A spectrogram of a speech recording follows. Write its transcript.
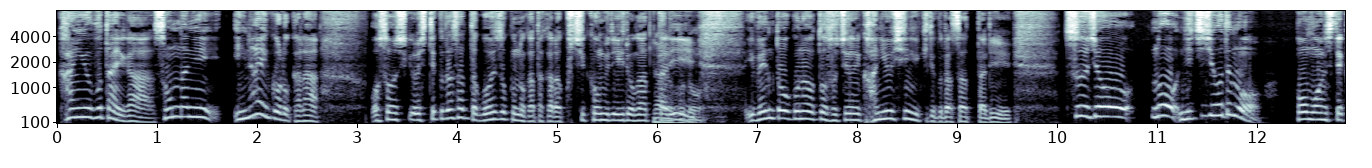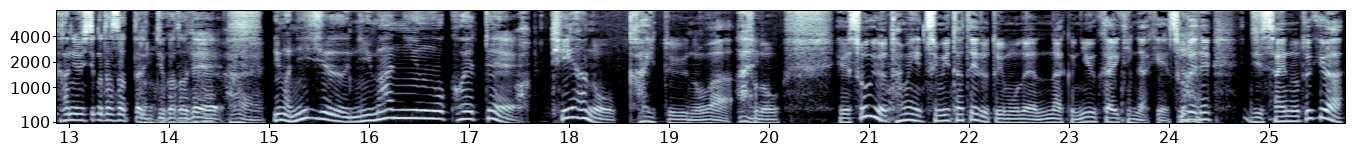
勧誘部隊がそんなにいない頃から、お葬式をしてくださったご遺族の方から口コミで広がったりイベントを行うとそちらに加入しに来てくださったり、通常の日常でも訪問して加入してくださったりっていうことで、ね。はい。今22万人を超えて、ティアの会というのは、はい。その、えー葬儀のために積み立てるというものではなく入会金だけ。それはで、実際の時は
